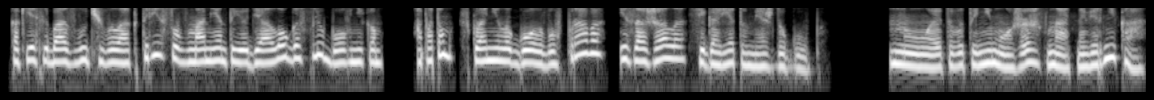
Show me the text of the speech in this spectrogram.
как если бы озвучивала актрису в момент ее диалога с любовником, а потом склонила голову вправо и зажала сигарету между губ. «Ну, этого ты не можешь знать наверняка».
